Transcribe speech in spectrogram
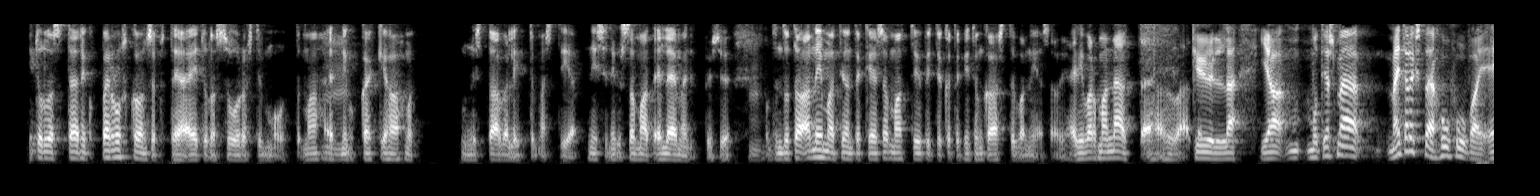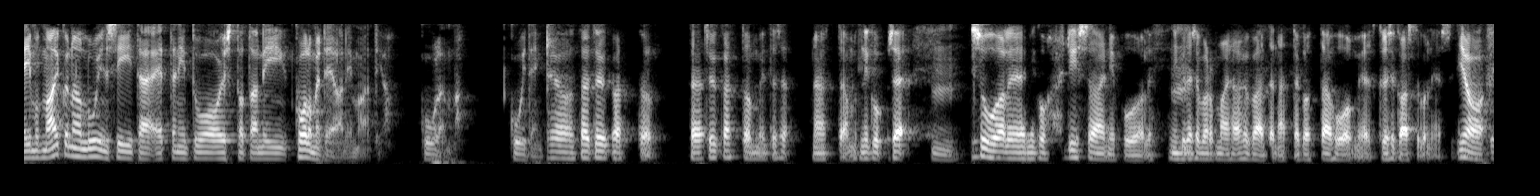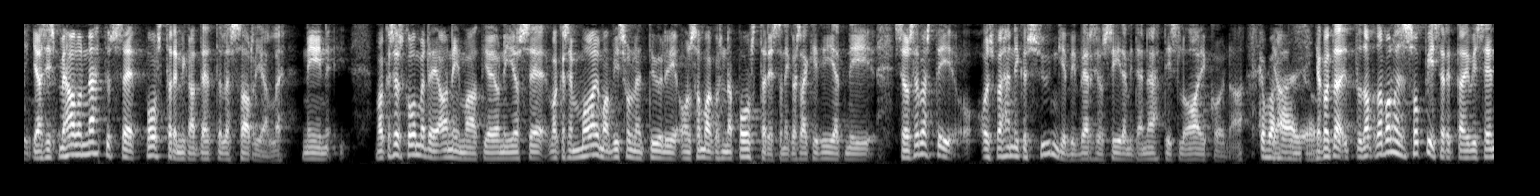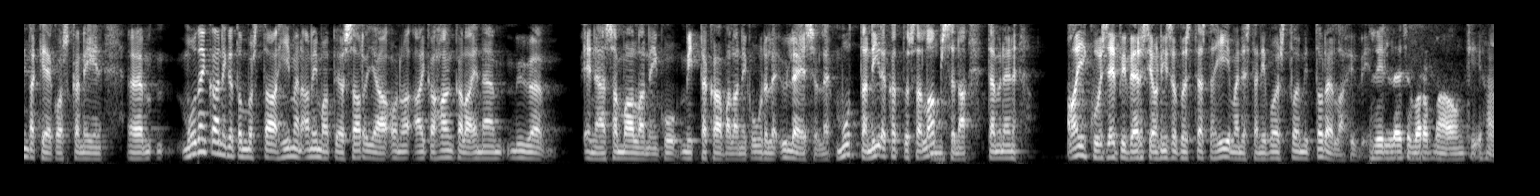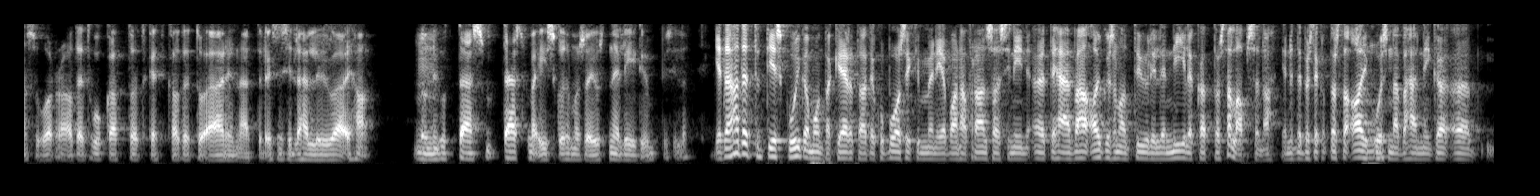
ei tulla sitä niin peruskonsepteja ei tulla suuresti muuttamaan, hmm. että niin kaikki hahmot tunnistaa välittömästi ja niissä niin samat elementit pysyy. Hmm. Mutta sen tota, animaation tekee samat tyypit, jotka teki tuon Castlevania-sarjan. Eli varmaan näyttää ihan hyvältä. Kyllä, ja, mutta jos mä, mä en tiedä, tämä huhu vai ei, mutta mä aikoinaan luin siitä, että niin tuo olisi tota, niin 3D-animaatio kuulemma kuitenkin. Joo, täytyy katsoa täytyy katsoa, miltä se näyttää, mutta niin se hmm. visuaalinen niin designipuoli, niin hmm. kyllä se varmaan ihan hyvältä näyttää, kun ottaa huomioon, että kyllä se Castlevaniassa. Joo, ja siis me on nähty se posteri, mikä on tehty tälle sarjalle, niin vaikka se olisi 3D-animaatio, niin jos se, vaikka se maailman visuaalinen tyyli on sama kuin siinä posterissa, niin kuin säkin tiedät, niin se on selvästi, olisi vähän niin kuin synkempi versio siitä, mitä nähtiin silloin aikoinaan. Ehkä vähän, ja, joo. ja kun t- t- tavallaan se sopii erittäin hyvin sen takia, koska niin, muutenkaan niin tuommoista Himen animaatiosarjaa on aika hankala enää myyä enää samalla niin kuin, mittakaavalla niin kuin uudelle yleisölle, mutta niillä katsoessa mm. lapsena tämmöinen aikuisempi versio niin sanotusti tästä hiimenestä, niin voisi toimia todella hyvin. Silleen se varmaan onkin ihan suoraan otettu, kun katsoo, että ketkä otettu ääninäyttelijäksi, niin sillähän lyö ihan Mm. On niin täs, täsmäisku semmoisen just nelikymppisillä. Ja tähän on tehty ties kuinka monta kertaa, että joku vuosikymmeniä vanha franchise, niin tehdään vähän aikuisemman tyylille niille katsoa sitä lapsena, ja nyt ne pystyy katsoa sitä aikuisena mm. vähän niin kuin,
